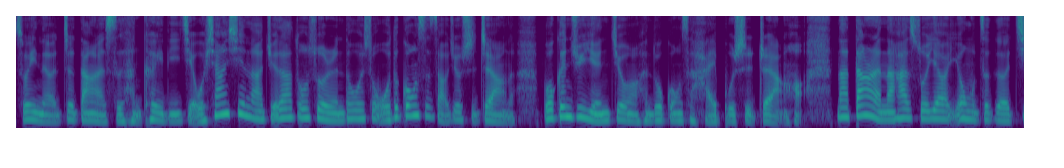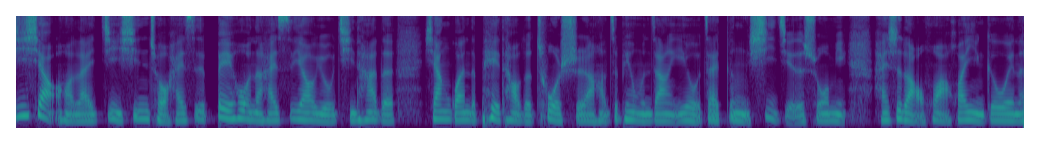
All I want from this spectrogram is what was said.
所以呢，这当然是很可以理解。我相信呢，绝大多数人都会说，我的公司早就是这样的。不过根据研究呢，很多公司还不是这样哈。那当然呢，他说要用这个绩效哈来计薪酬，还是背后呢，还是要有其他的相关的配套的措施啊。哈，这篇文章。也有在更细节的说明，还是老话，欢迎各位呢，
